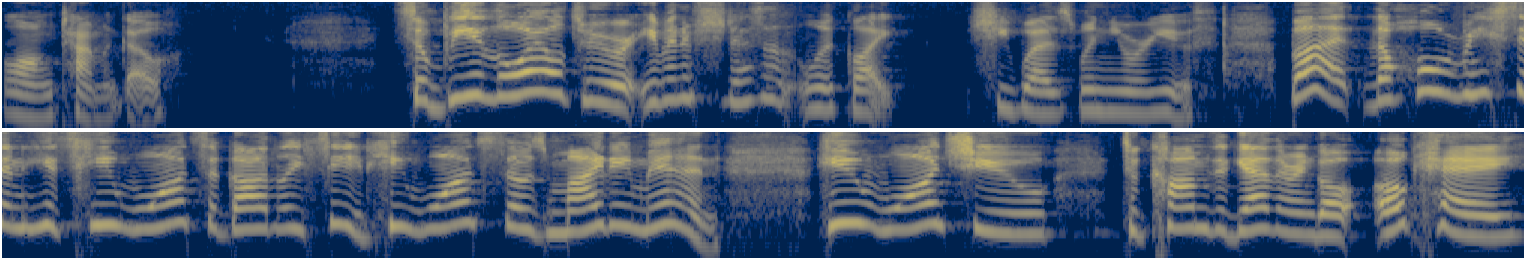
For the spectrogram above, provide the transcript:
a long time ago. So be loyal to her, even if she doesn't look like she was when you were youth. But the whole reason is he wants a godly seed. He wants those mighty men. He wants you to come together and go, okay,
